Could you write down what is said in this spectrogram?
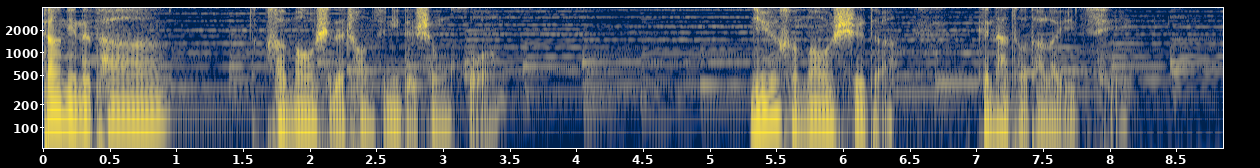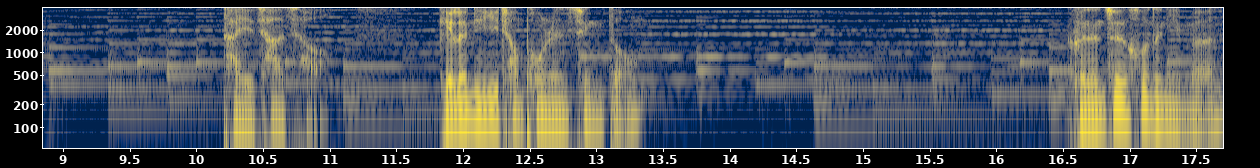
当年的他，很冒失的闯进你的生活，你也很冒失的跟他走到了一起。他也恰巧给了你一场怦然心动，可能最后的你们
